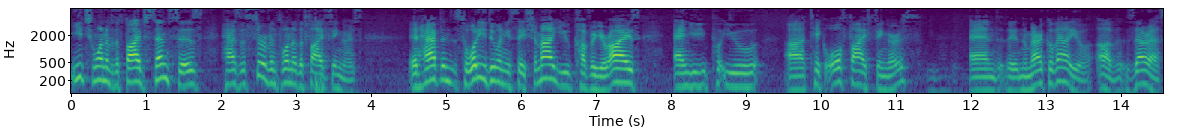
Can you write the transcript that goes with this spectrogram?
each one of the five senses has a servant, one of the five fingers. It happens. So what do you do when you say Shema? You cover your eyes, and you put you uh, take all five fingers and the numerical value of Zeres,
